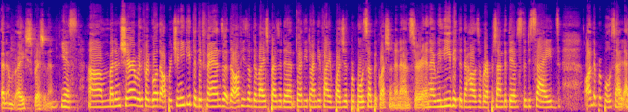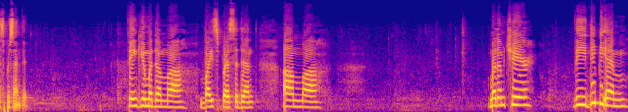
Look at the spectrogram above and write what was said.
Madam Vice President. Yes. Um, Madam Chair, I will forego the opportunity to defend the Office of the Vice President 2025 budget proposal by question and answer, and I will leave it to the House of Representatives to decide on the proposal as presented. Thank you, Madam uh, Vice President. Um, uh, Madam Chair, the DPM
